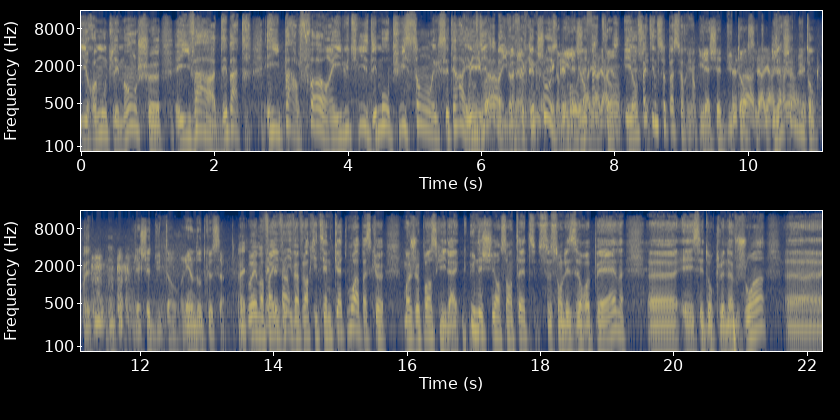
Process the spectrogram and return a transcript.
il remonte les manches et il va débattre. Et il parle fort et il utilise des mots puissants, etc. Et Oui, on dit, voilà. ah bah il va Mais faire quelque chose. non, mais il et, achète en du fait, temps. et en fait, il ne se passe rien. Il achète du temps. Il achète du temps. ouais. Il achète du temps, rien d'autre que ça. Oui, mais enfin, il, va falloir qu'il tienne 4 mois parce que moi, je pense qu'il a une échéance en tête, ce sont les européennes, euh, et c'est donc le 9 juin. Euh,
